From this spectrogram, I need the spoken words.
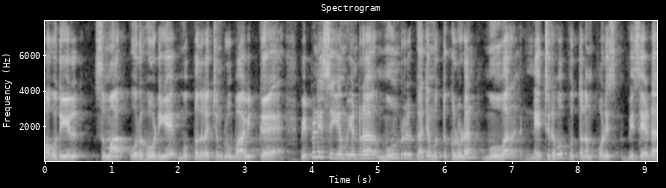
பகுதியில் சுமார் ஒரு கோடியே முப்பது லட்சம் ரூபாய்க்கு விற்பனை செய்ய முயன்ற மூன்று கஜமுத்துக்களுடன் மூவர் நேற்றிரவு புத்தளம் போலீஸ் விசேட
